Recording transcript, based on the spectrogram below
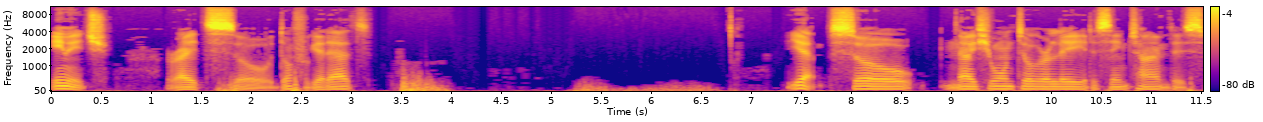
image right? So don't forget that. Yeah so now if you want to overlay at the same time this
